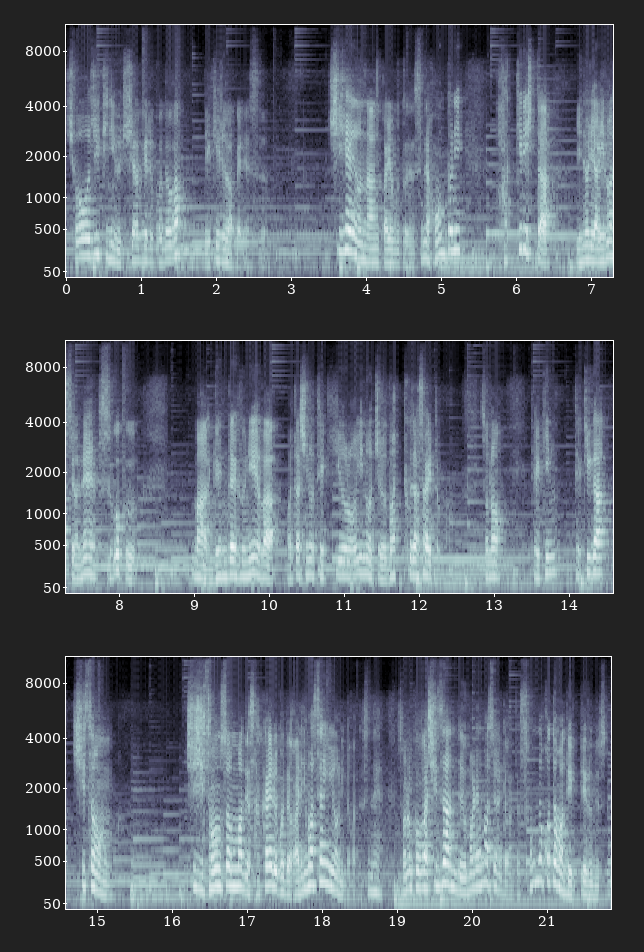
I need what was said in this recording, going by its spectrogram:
正直に打ち上げることができるわけです。詩篇をなんか読むとですね本当にはっきりした祈りありますよね。すごくまあ現代風に言えば私の敵の命を奪ってくださいとかその敵敵が子孫子々孫々まで栄えることがありませんようにとかですねその子が死産で生まれますようにとかってそんなことまで言っているんですで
